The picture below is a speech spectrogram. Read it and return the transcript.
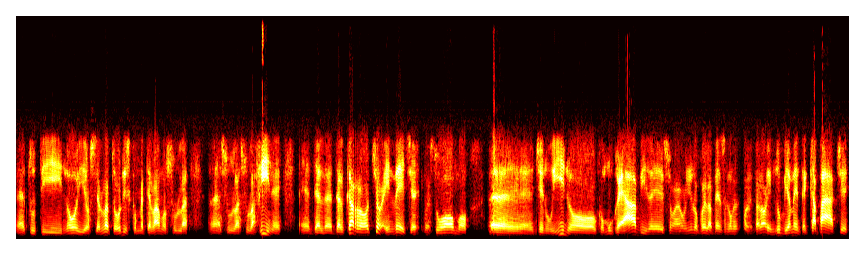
eh, tutti noi osservatori scommettevamo sulla, eh, sulla, sulla fine eh, del, del carroccio e invece questo uomo eh, genuino, comunque abile, insomma ognuno poi la pensa come vuole, però indubbiamente capace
